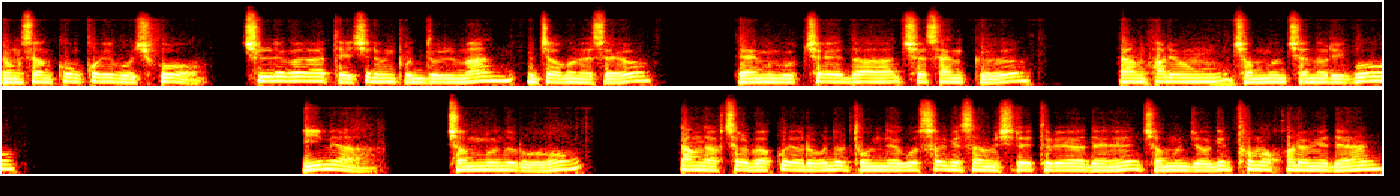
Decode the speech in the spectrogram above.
영상 꼼꼼히 보시고 신뢰가 되시는 분들만 문자 보내세요. 대한민국 최다 최상급 땅 활용 전문 채널이고 임야 전문으로 땅 낙찰 받고 여러분들 돈 내고 설계 사무실에 들여야 되는 전문적인 토목 활용에 대한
